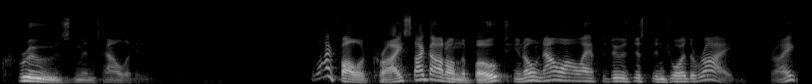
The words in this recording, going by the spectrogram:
cruise mentality. Well, I followed Christ. I got on the boat. You know, now all I have to do is just enjoy the ride, right?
